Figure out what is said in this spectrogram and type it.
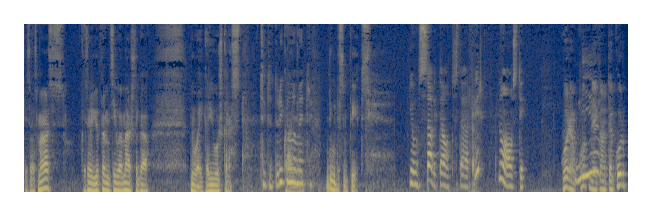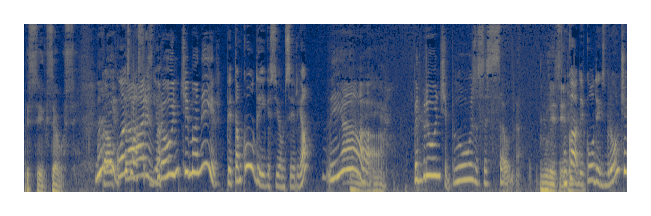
pie savas māsas, kas arī joprojām dzīvo Mērstargā, noeika ar jūras krastu. Cik tad tur ir kilometri? 25. Jums savi tautas tērpi ir no austi. Kuram kurpniekam tā kurpes ir savas? Man Kaut ir ko es lasu, pāris jā. bruņķi man ir. Pie tam kuldīgas jums ir, ja? Jā. Bet bruņķi, blūzas es savu. Nu, redziet, Un kādi ir kuldīgas brunči?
